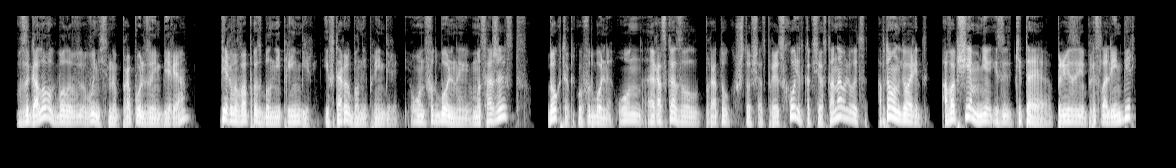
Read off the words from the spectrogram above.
В заголовок было вынесено про пользу имбиря. Первый вопрос был не про имбирь, и второй был не про имбирь. Он футбольный массажист, доктор такой футбольный, он рассказывал про то, что сейчас происходит, как все останавливается. А потом он говорит, а вообще мне из Китая привезли, прислали имбирь,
